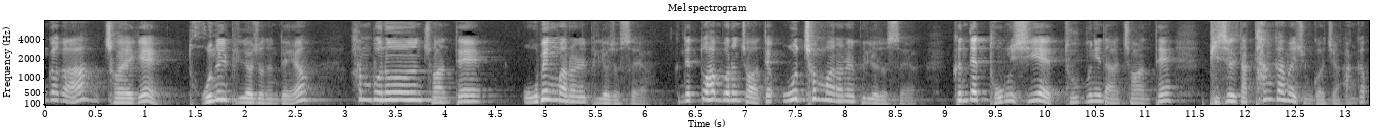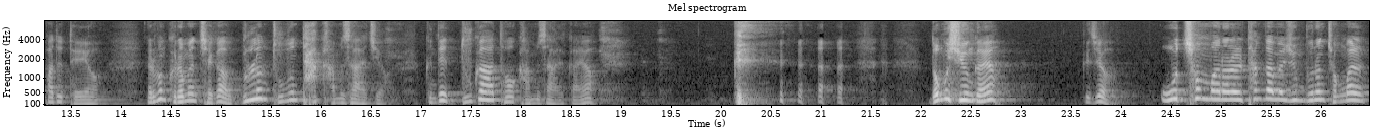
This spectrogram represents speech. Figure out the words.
누군가가 저에게 돈을 빌려줬는데요. 한 분은 저한테 500만 원을 빌려줬어요. 근데 또 한 분은 저한테 5천만 원을 빌려줬어요. 근데 동시에 두 분이 나 저한테 빚을 다 탕감해 준 거죠. 안 갚아도 돼요. 여러분 그러면 제가 물론 두 분 다 감사하죠. 근데 누가 더 감사할까요? 너무 쉬운가요? 그죠? 5천만 원을 탕감해 준 분은 정말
